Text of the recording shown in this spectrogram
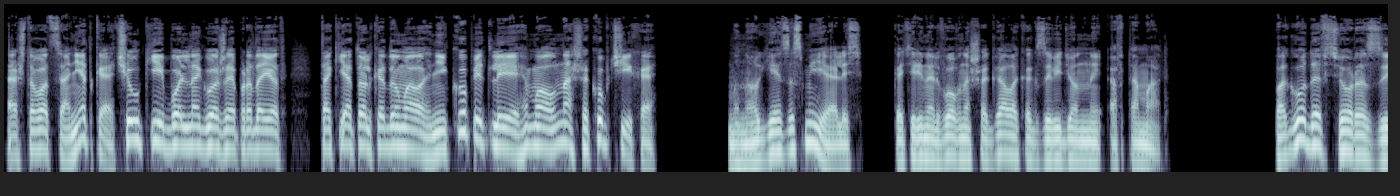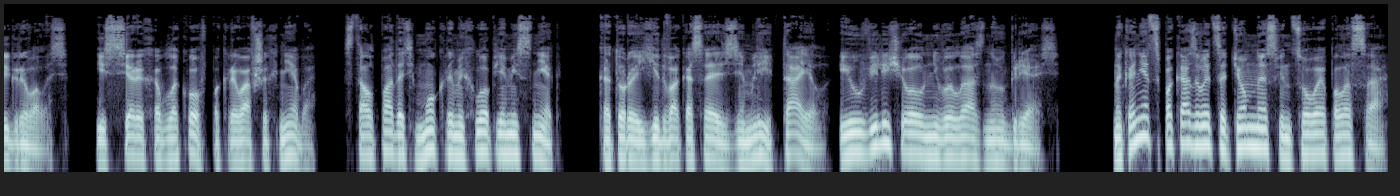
А что вот санетка чулки больно гожие продает, так я только думал, не купит ли, мол, наша купчиха». Многие засмеялись. Катерина Львовна шагала, как заведенный автомат. Погода все разыгрывалась. Из серых облаков, покрывавших небо, стал падать мокрыми хлопьями снег, который, едва касаясь земли, таял и увеличивал невылазную грязь. Наконец показывается темная свинцовая полоса.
